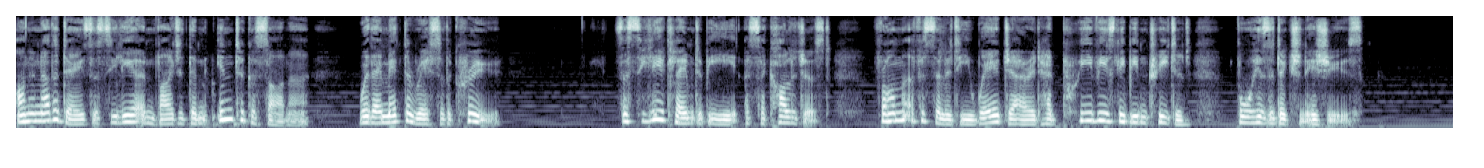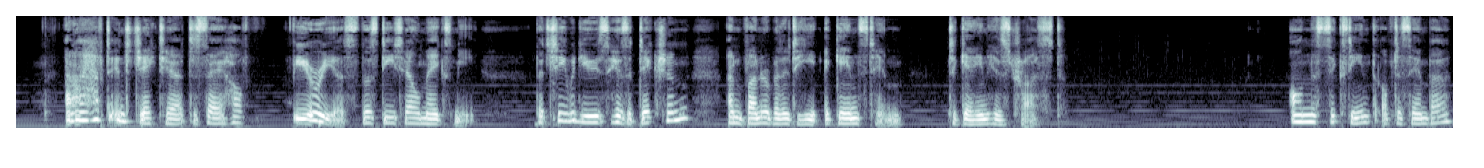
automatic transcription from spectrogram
On another day, Cecilia invited them into Kasana, where they met the rest of the crew. Cecilia claimed to be a psychologist from a facility where Jared had previously been treated for his addiction issues. And I have to interject here to say how furious this detail makes me that she would use his addiction and vulnerability against him to gain his trust. On the 16th of December,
